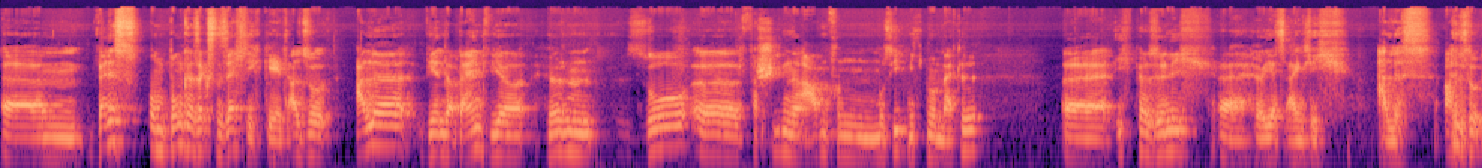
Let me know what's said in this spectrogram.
Ähm, wenn es um Bunker 66 geht, also alle, wir in der Band, wir hören so äh, verschiedene Arten von Musik, nicht nur Metal. Äh, ich persönlich äh, höre jetzt eigentlich alles. Also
